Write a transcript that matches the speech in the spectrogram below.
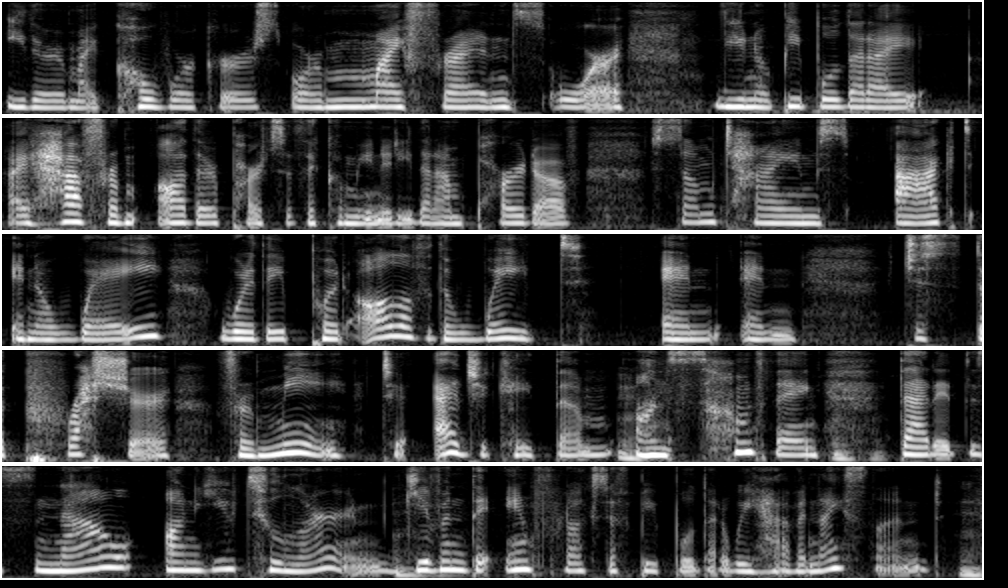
either my coworkers or my friends or you know people that I I have from other parts of the community that I'm part of sometimes act in a way where they put all of the weight and and just the pressure for me to educate them mm-hmm. on something mm-hmm. that it is now on you to learn mm-hmm. given the influx of people that we have in Iceland. Mm-hmm.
